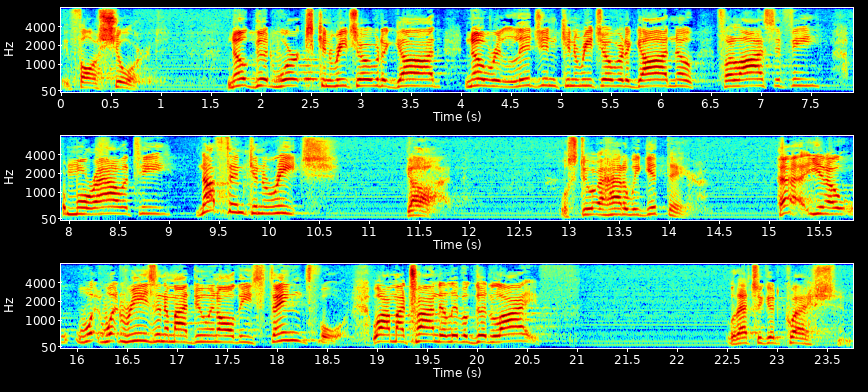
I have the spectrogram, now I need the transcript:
He falls short. No good works can reach over to God. No religion can reach over to God. No philosophy, morality. Nothing can reach God. Well, Stuart, how do we get there? Uh, you know, what, what reason am I doing all these things for? Why am I trying to live a good life? Well, that's a good question.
